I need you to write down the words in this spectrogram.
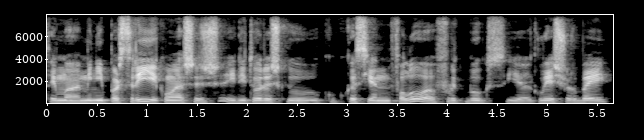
tem uma mini parceria com estas editoras que o, que o Cassiano falou, a Fruit Books e a Glacier Bay.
